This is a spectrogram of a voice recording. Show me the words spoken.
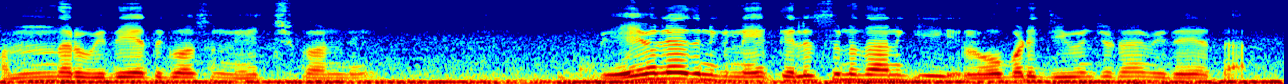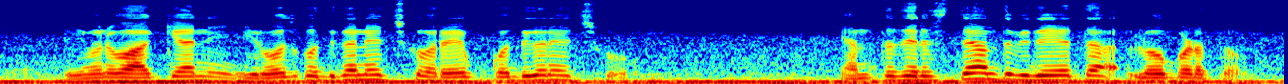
అందరూ విధేయత కోసం నేర్చుకోండి. ఏమీ లేదు నీకు నే తెలుస్తున్న దానికి లోబడి జీవించడమే విధేయత. దేవుని వాక్యాన్ని ఈరోజు కొద్దిగా నేర్చుకో రేపు కొద్దిగా నేర్చుకో. ఎంత తెలిస్తే అంత విధేయత లోబడతావు.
